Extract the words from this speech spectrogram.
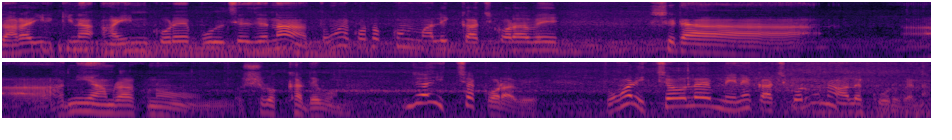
তারাই কিনা আইন করে বলছে যে না, তোমার কতক্ষণ মালিক কাজ করাবে সেটা নিয়ে আমরা কোনো সুরক্ষা দেব না। যা ইচ্ছা করাবে। তোমার ইচ্ছা হলে মেনে কাজ করবে, না হলে করবে না।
